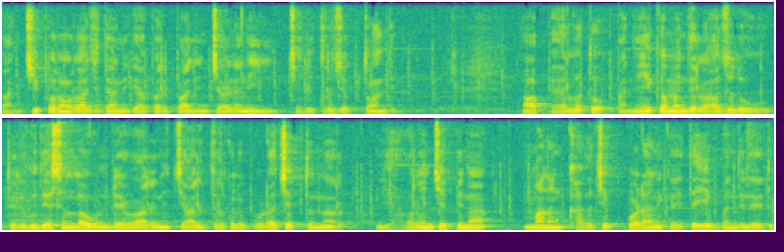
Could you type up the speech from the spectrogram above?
కాంచీపురం రాజధానిగా పరిపాలించాడని చరిత్ర చెప్తోంది. ఆ పేర్లతో అనేక మంది రాజులు తెలుగుదేశంలో ఉండేవారని చారిత్రకులు కూడా చెప్తున్నారు. ఎవరని చెప్పినా మనం కథ చెప్పుకోవడానికైతే ఇబ్బంది లేదు.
